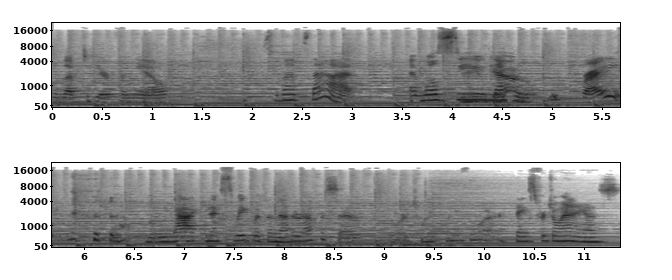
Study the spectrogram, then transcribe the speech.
We'd love to hear from you. So that's that. And we'll see there you, you next week, right? we'll be back next week with another episode for 2024. Thanks for joining us.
